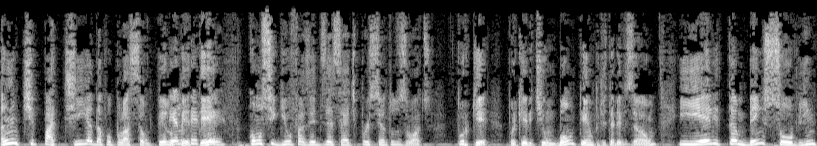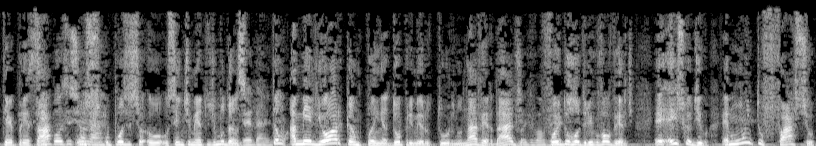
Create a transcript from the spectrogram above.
antipatia da população pelo, Pelo PT, PT. conseguiu fazer 17% dos votos. Por quê? Porque ele tinha um bom tempo de televisão e ele também soube interpretar os- o, posicion- o- o sentimento de mudança. Verdade. Então, a melhor campanha do primeiro turno, na verdade, Foi do foi do Rodrigo Valverde. É, é isso que eu digo. É muito fácil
